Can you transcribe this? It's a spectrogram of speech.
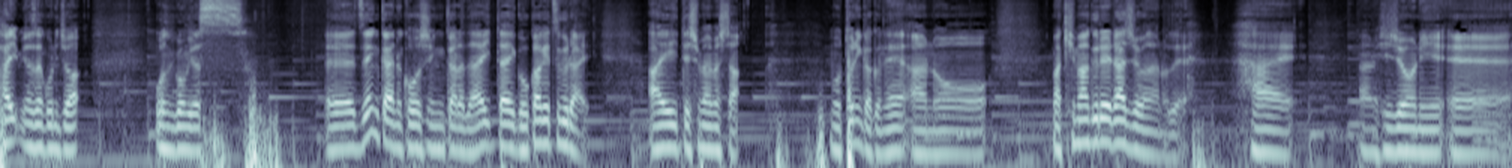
はい、皆さんこんにちは。大野ゴミです。えー前回の更新からだいたい5ヶ月ぐらい空いてしまいました。もうとにかくね、あのーまあ、気まぐれラジオなので、はい。あの、非常に、え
